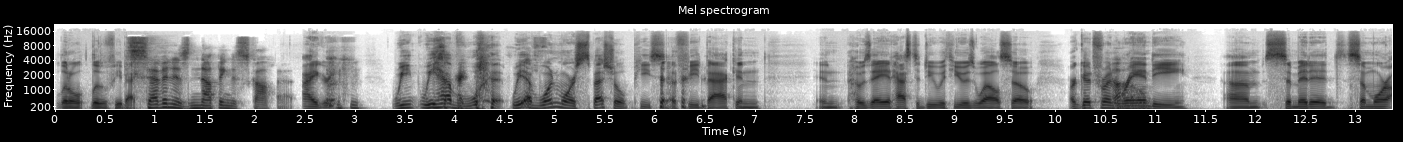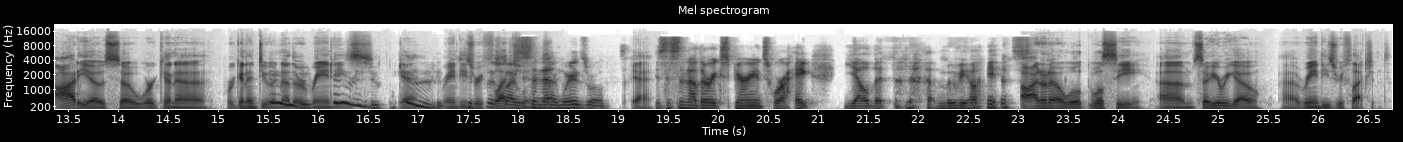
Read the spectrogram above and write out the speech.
Little little feedback. seven is nothing to scoff at. I agree. We we have one, we have one more special piece of feedback, and and Jose, it has to do with you as well. So our good friend Uh-oh. Randy um, submitted some more audio, so we're gonna we're gonna do another Randy's yeah Randy's That's my- reflection. my Wayne's World. Yeah. Is this another experience where I yelled at the movie audience? Oh, I don't know. We'll we'll see. Um, so here we go. Uh, Randy's reflections.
